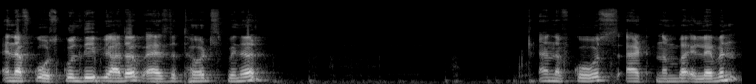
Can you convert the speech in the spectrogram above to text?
and of course Kuldeep Yadav as the third spinner, and of course at number 11.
